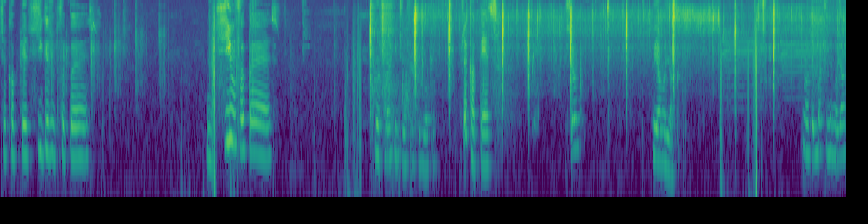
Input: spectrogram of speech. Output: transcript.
Це капець, скільки тут ФПС. 7 ФПС. У мене кінчилося блоки. Це капець. Все. Я голяк. А, ти бачу не голяк.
